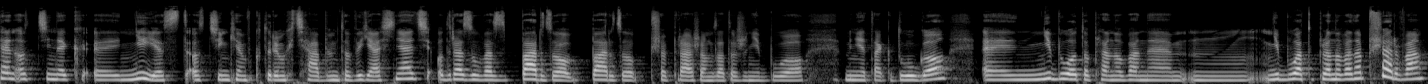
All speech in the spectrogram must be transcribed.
ten odcinek y, nie jest odcinkiem, w którym chciałabym to wyjaśniać. Od razu Was bardzo, bardzo przepraszam za to, że nie było mnie tak długo. E, nie było to planowane, mm, nie była to planowana przerwa,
